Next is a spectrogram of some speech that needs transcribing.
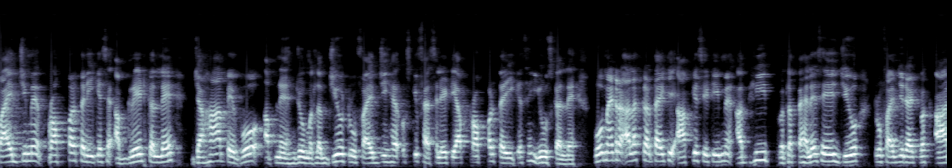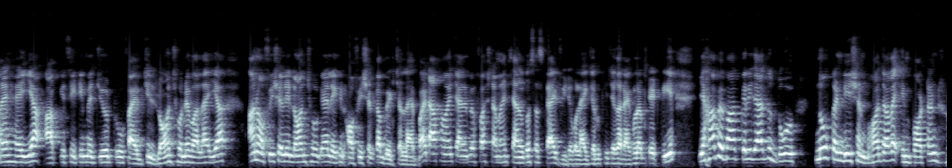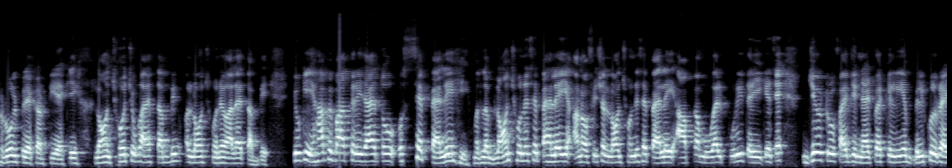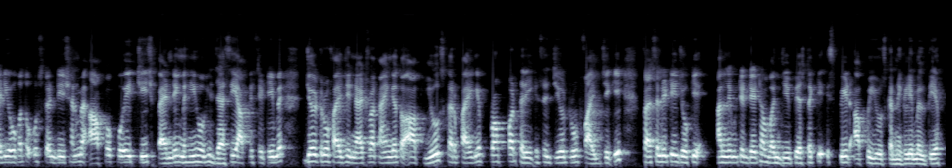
5G में प्रॉपर तरीके से अपग्रेड कर लें, जहाँ पे वो अपने जो मतलब जियो ट्रू 5G है, उसकी फैसिलिटी आप प्रॉपर तरीके से यूज़ कर लें। वो मैटर अलग करता है कि आपकी सिटी में अभी मतलब पहले से ही जियो ट्रू 5G नेटवर्क आ रहे हैं, या आपकी सिटी में जियो ट्रू 5G लॉन्च होने वाला है, या अनऑफिशियली लॉन्च हो गया लेकिन ऑफिशियल का वेट चल रहा है। बट आप हमारे चैनल पे फ़र्स्ट हमारे चैनल को सब्सक्राइब वीडियो को लाइक ज़रूर कीजिएगा रेगुलर अपडेट के लिए। यहाँ पे बात करी जाए तो दो नो कंडीशन बहुत ज़्यादा इंपॉर्टेंट रोल प्ले करती है कि लॉन्च हो चुका है तब भी और लॉन्च होने वाला है तब भी। क्योंकि यहाँ पे बात करी जाए तो उससे पहले ही मतलब लॉन्च होने से पहले या अनऑफिशियल लॉन्च होने से पहले ही आपका मोबाइल पूरी तरीके से Jio true five G network के लिए बिल्कुल रेडी होगा तो उस कंडीशन में आपको कोई चीज़ पेंडिंग नहीं होगी। जैसे ही आपकी सिटी में Jio true five G network आएँगे तो आप यूज़ कर पाएँगे प्रॉपर तरीके से जियो ट्रू फाइव जी की फैसिलिटी जो कि अनलिमिटेड डेटा वन जी तक की स्पीड आपको यूज़ करने के लिए मिलती है।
